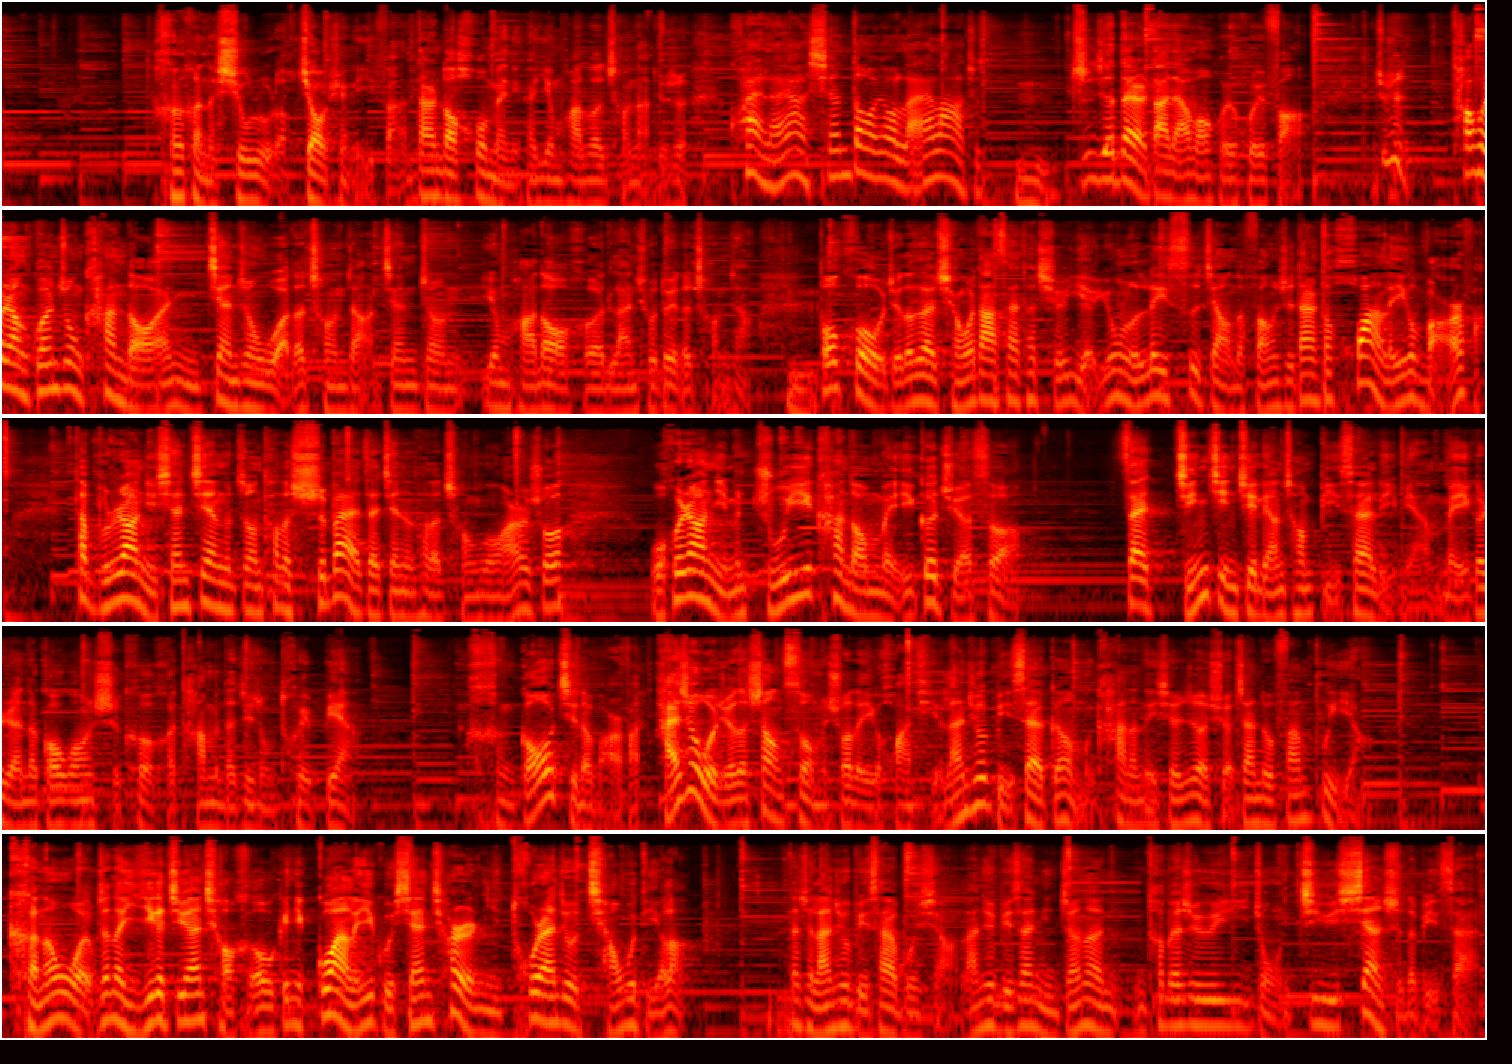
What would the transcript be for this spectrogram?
狠狠的羞辱了，教训了一番。但是到后面，你看樱木花道的成长就是，快来啊，仙道要来啦，就嗯，直接带着大家往回回防，就是他会让观众看到，哎，你见证我的成长，见证樱木花道和篮球队的成长。嗯包括我觉得在全国大赛，他其实也用了类似这样的方式，但是他换了一个玩法，他不是让你先见证他的失败，再见证他的成功，而是说，我会让你们逐一看到每一个角色。在仅仅这两场比赛里面，每一个人的高光时刻和他们的这种蜕变，很高级的玩法。还是我觉得上次我们说的一个话题，篮球比赛跟我们看的那些热血战斗番不一样。可能我真的一个机缘巧合，我给你灌了一股仙气儿，你突然就强无敌了。但是篮球比赛不行，篮球比赛你真的，你特别是于一种基于现实的比赛，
